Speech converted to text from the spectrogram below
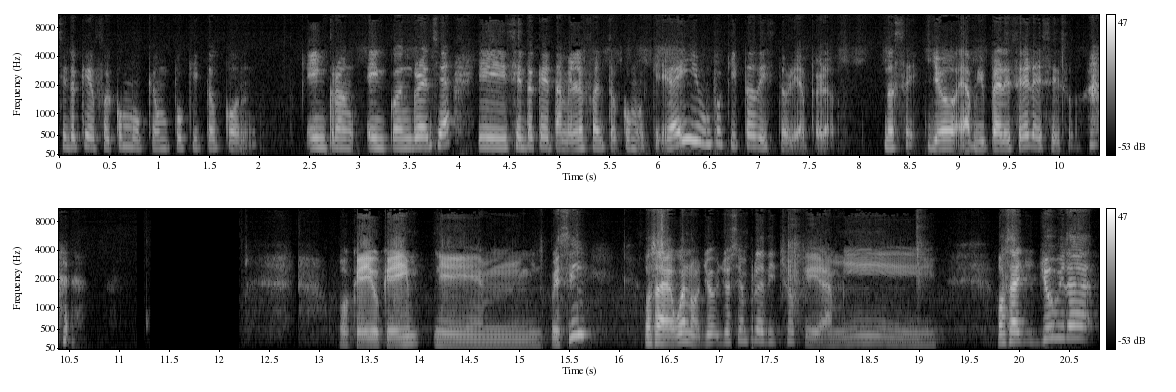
siento que fue como que un poquito con incongruencia y siento que también le faltó como que hay un poquito de historia, pero no sé, yo a mi parecer es eso. Ok, ok, em, pues sí, o sea, bueno, yo, yo siempre he dicho que a mí, o sea, yo hubiera,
